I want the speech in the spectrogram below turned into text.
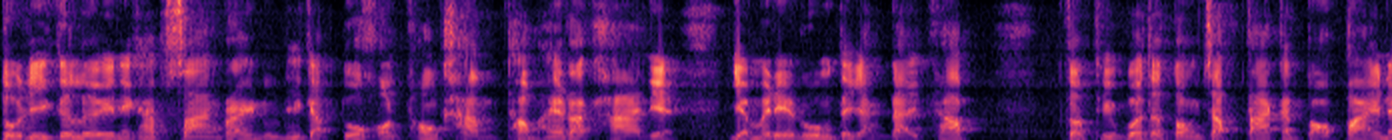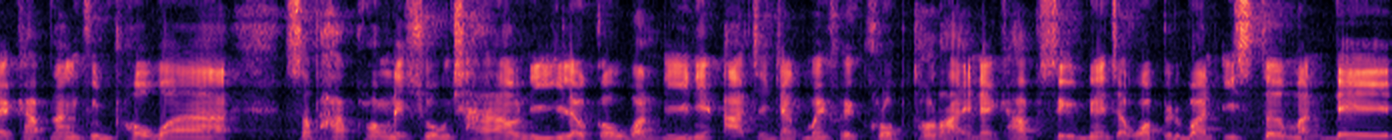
ตัวนี้ก็เลยนะครับสร้างแรงหนุนให้กับตัวของทองคำทำให้ราคาเนี่ยยังไม่ได้ร่วงแต่อย่างใดครับ ก็ถือว่าจะต้องจับตากันต่อไปนะครับนักลงทุนเพราะว่าสภาพคล่องในช่วงเช้านี้ แล้วก็วันนี้เนี่ยอาจจะยังไม่ค่อยครบเท่าไหร่นะครับสืบเนื่องจากว่าเป็นวันอีสเตอร์มันเดย์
